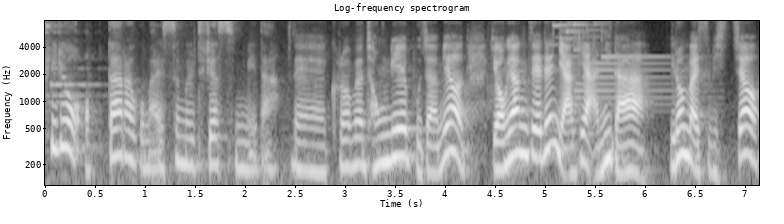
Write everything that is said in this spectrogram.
필요 없다라고 말씀을 드렸습니다. 네, 그러면 정리해 보자면 영양제는 약이 아니다. 이런 말씀이시죠?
